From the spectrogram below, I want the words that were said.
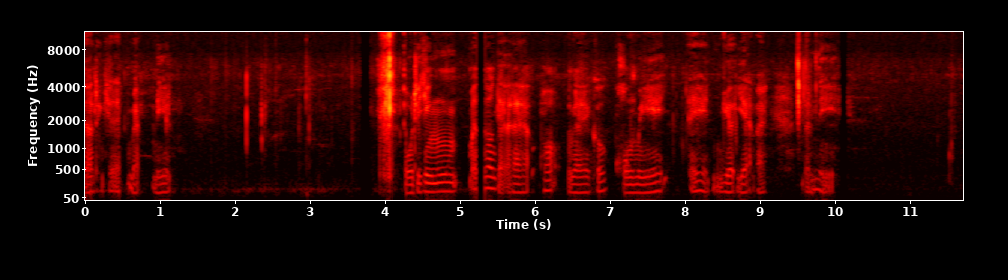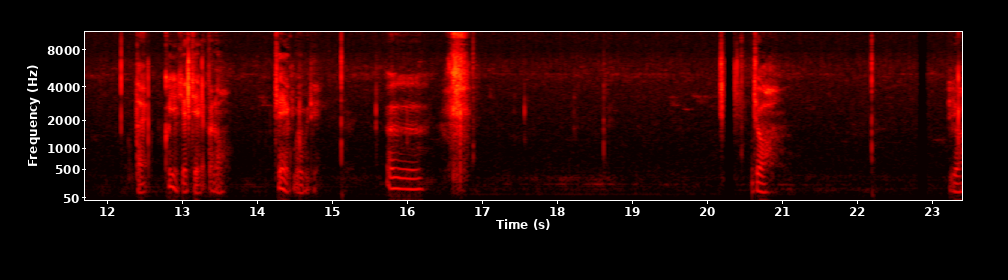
นะถึงจะแจกแบบนี้โอ้ที่จริงไม่ต้องแจกอะไรครับเพราะไงก็คงมีให้เห็นเยอะแยะไปแบบนี้ ก็อยากจะแจกกันเนาะแจกมันไปดิเออย่อย่อ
